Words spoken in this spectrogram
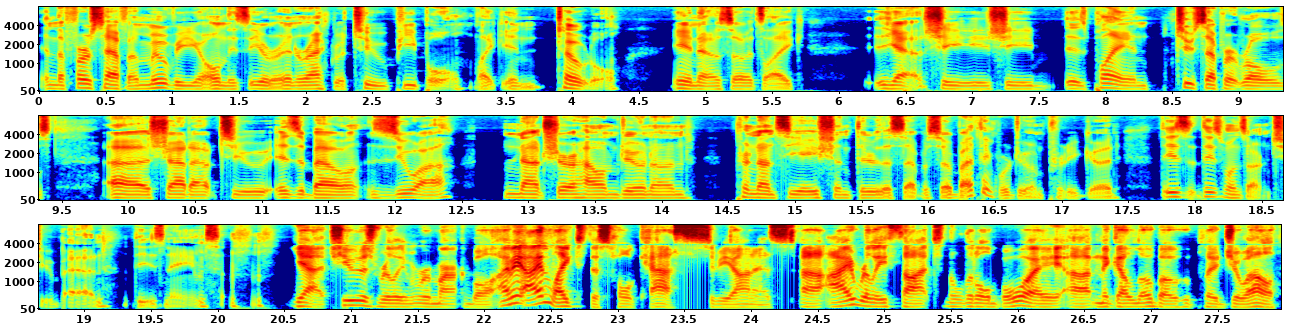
in the first half of the movie you only see her interact with two people like in total you know? So it's like yeah she she is playing two separate roles uh shout out to Isabél Zuaa not sure how i'm doing on pronunciation through this episode, but I think we're doing pretty good. These these ones aren't too bad. These names. yeah, she was really remarkable. I mean, I liked this whole cast to be honest. Uh, I really thought the little boy uh, Miguel Lobo, who played Joel,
